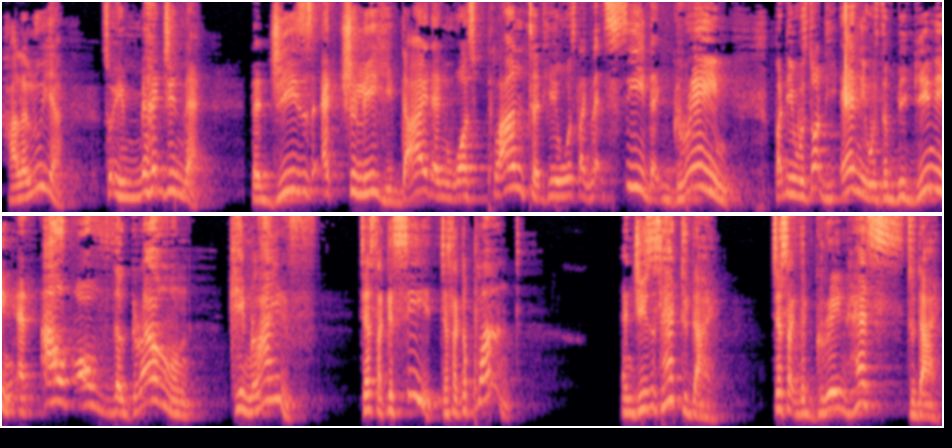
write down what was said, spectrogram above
Hallelujah. So imagine that. That Jesus actually, he died and was planted. He was like that seed, that grain. But it was not the end, it was the beginning. And out of the ground came life. Just like a seed, just like a plant. And Jesus had to die. Just like the grain has to die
